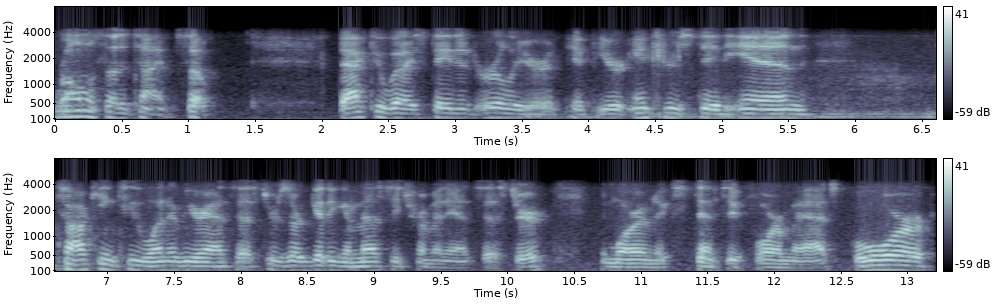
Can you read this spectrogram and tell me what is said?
we're almost out of time. So, back to what I stated earlier. If you're interested in talking to one of your ancestors or getting a message from an ancestor in more of an extensive format, or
